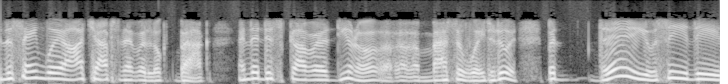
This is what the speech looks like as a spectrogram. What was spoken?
In the same way, our chaps never looked back, and they discovered, you know, a, a massive way to do it. But they, you see, the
